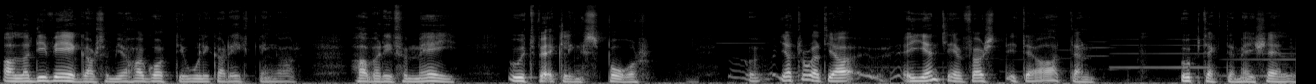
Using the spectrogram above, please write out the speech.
Alla de vägar som jag har gått i olika riktningar har varit för mig utvecklingsspår. Jag tror att jag egentligen först i teatern upptäckte mig själv.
